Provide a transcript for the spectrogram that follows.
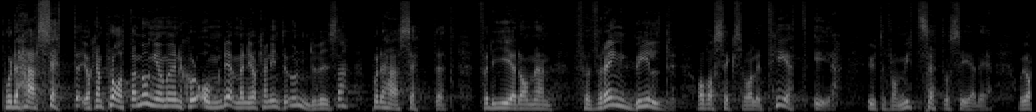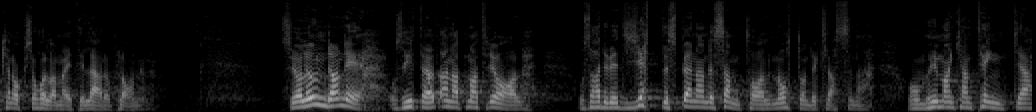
på det här sättet. Jag kan prata med unga människor om det, men jag kan inte undervisa på det här sättet, för det ger dem en förvrängd bild av vad sexualitet är. utifrån mitt sätt att se det. Och jag kan också hålla mig till läroplanen. Så jag la undan det och så hittade jag ett annat material. Och så hade vi ett jättespännande samtal med åttondeklasserna om hur man kan tänka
